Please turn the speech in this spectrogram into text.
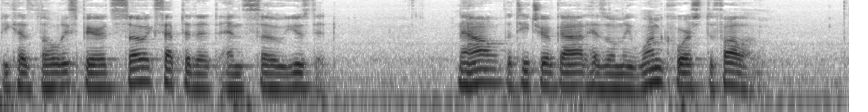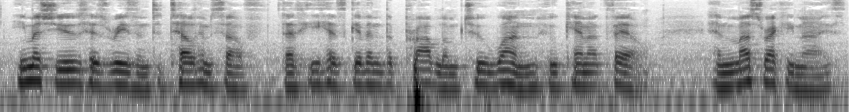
because the Holy Spirit so accepted it and so used it. Now the teacher of God has only one course to follow. He must use his reason to tell himself that he has given the problem to one who cannot fail, and must recognize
